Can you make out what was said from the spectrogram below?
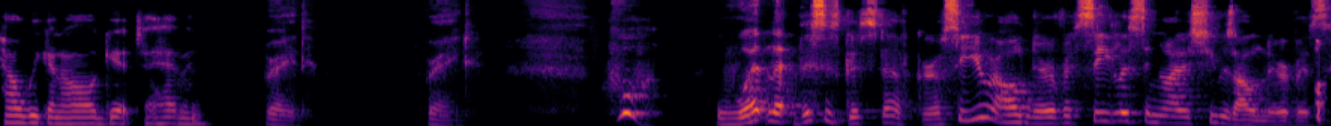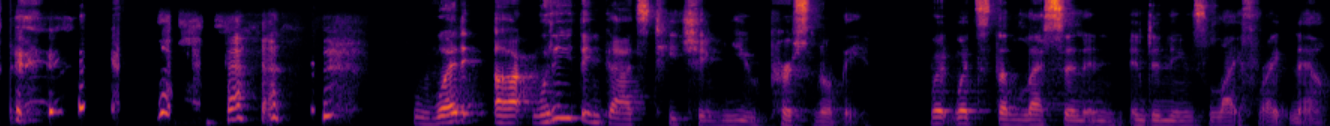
how we can all get to heaven. Right. Right. Whew. What le- this is good stuff, girl. See, you were all nervous. See, listening on it, she was all nervous. what uh what do you think God's teaching you personally? What what's the lesson in, in Deneen's life right now?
